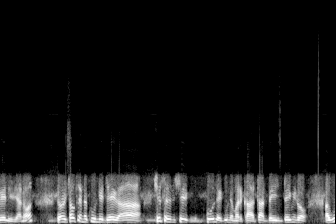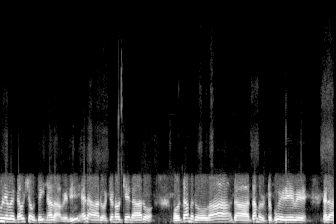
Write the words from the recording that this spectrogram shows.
ပဲလေဗျာနော်ကျွန်တော်62ခုနှစ်တည်းက88 90ခုနှစ်မှာတခါထသိမ်းသိမ်းပြီးတော့အခုလည်းပဲတောက်လျှောက်သိမ်းထားတာပဲလေအဲ့ဒါကတော့ကျွန်တော်ထင်တာကတော့ ဟိုတမတော်ကဒါတမတော်တပွဲလေးပဲအဲ့ဒါ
